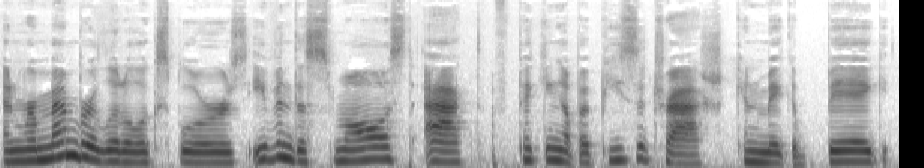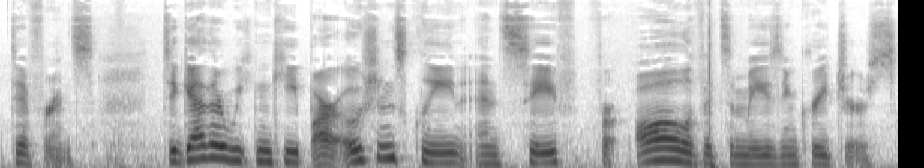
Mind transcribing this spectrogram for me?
And remember, little explorers, even the smallest act of picking up a piece of trash can make a big difference. Together, we can keep our oceans clean and safe for all of its amazing creatures.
